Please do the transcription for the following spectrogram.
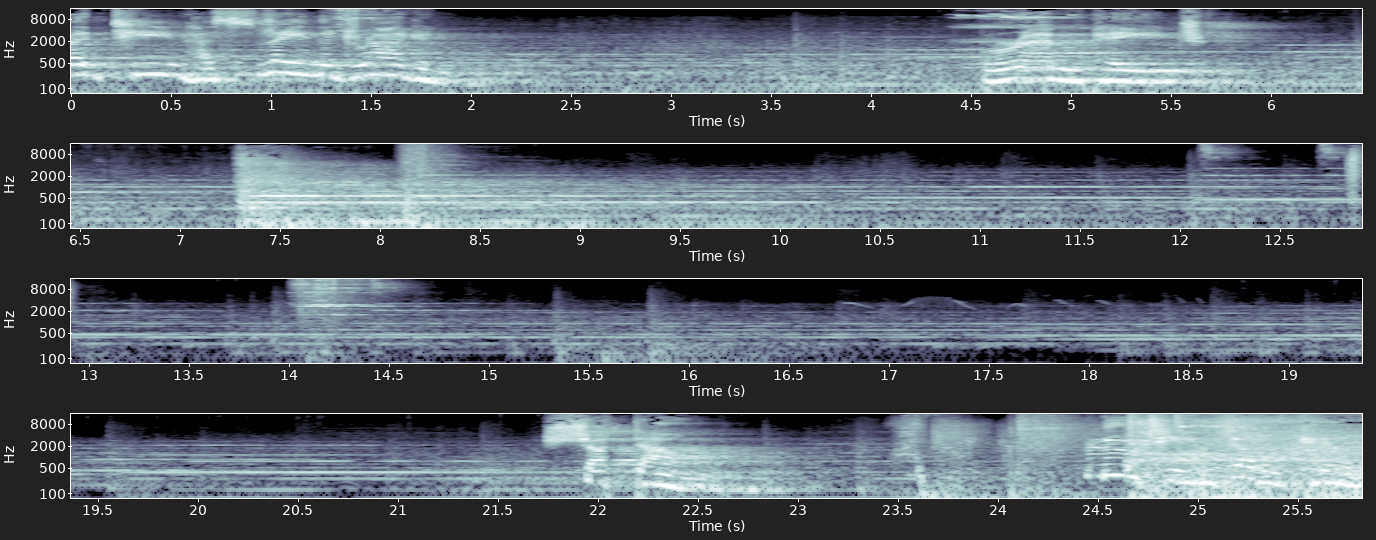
Red team has slain the dragon. Rampage. Shut down. Blue team double kill.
